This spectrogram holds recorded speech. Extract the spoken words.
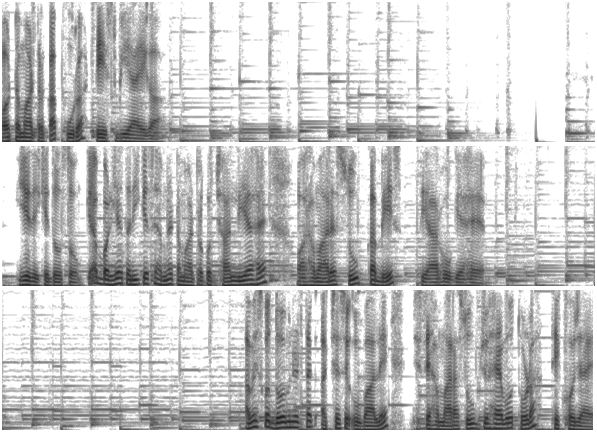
और टमाटर का पूरा टेस्ट भी आएगा। ये देखिए दोस्तों, क्या बढ़िया तरीके से हमने टमाटर को छान लिया है और हमारे सूप का बेस तैयार हो गया है। अब इसको दो मिनट तक अच्छे से उबालें, जिससे हमारा सूप जो है वो थोड़ा थिक हो जाए।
